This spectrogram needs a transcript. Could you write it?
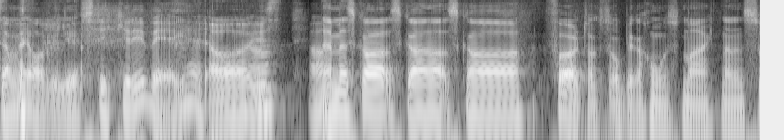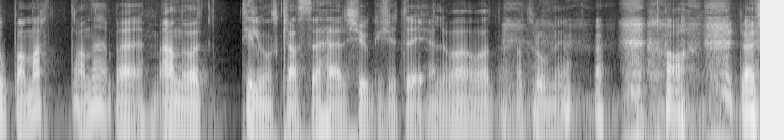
jag vill Sticker iväg här. Ja, ja. Ja. Nej, men ska, ska, ska företagsobligationsmarknaden sopa mattan med, med andra tillgångsklasser här 2023 eller vad, vad, vad tror ni? ja, det,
